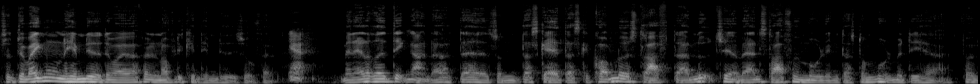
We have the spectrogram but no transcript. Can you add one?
Så det var ikke nogen hemmelighed. Det var i hvert fald en offentlig kendt hemmelighed i så fald. Ja. Men allerede dengang, der, der, sådan, der, skal, der skal komme noget straf. Der er nødt til at være en strafudmåling, der står mål med det her. For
